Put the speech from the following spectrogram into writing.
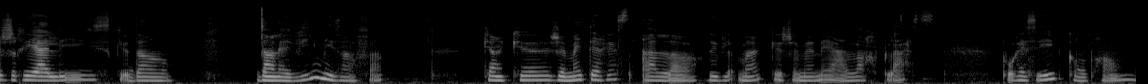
je réalise que dans la vie de mes enfants, quand je m'intéresse à leur développement, que je me mets à leur place pour essayer de comprendre.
